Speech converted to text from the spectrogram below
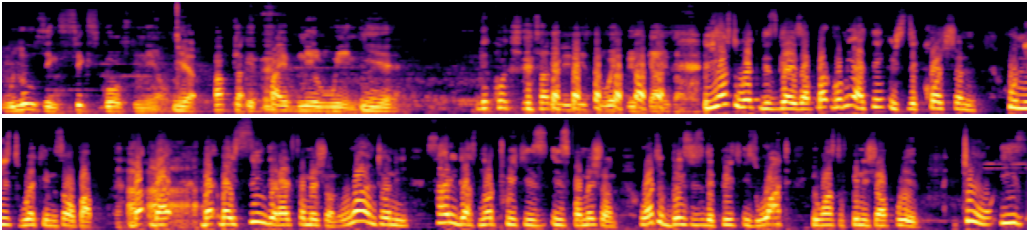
losing six goals to nil Yeah. after a 5 0 win. Yeah. The coach suddenly needs to wake these guys up. He has to wake these guys up. But for me, I think it's the coach, Tonny, who needs to wake himself up by, by, by, seeing the right formation. One, Tonny, Sarri does not tweak his, his formation. What he brings to the pitch is what he wants to finish up with. Two, he's,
